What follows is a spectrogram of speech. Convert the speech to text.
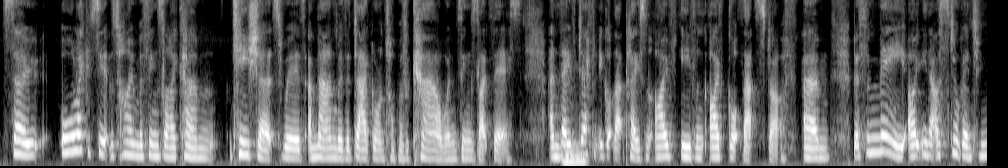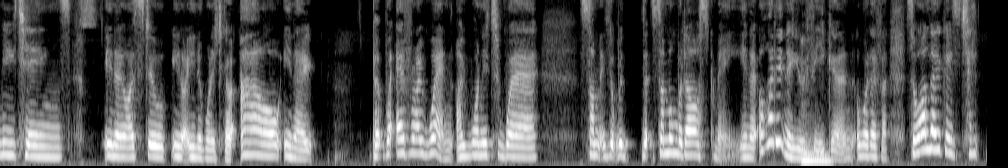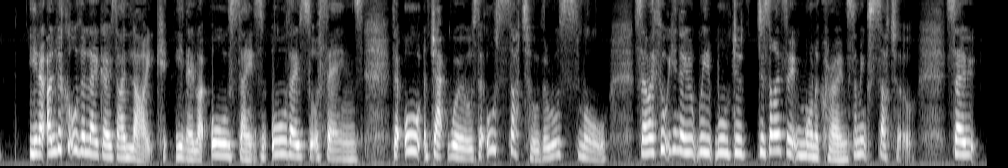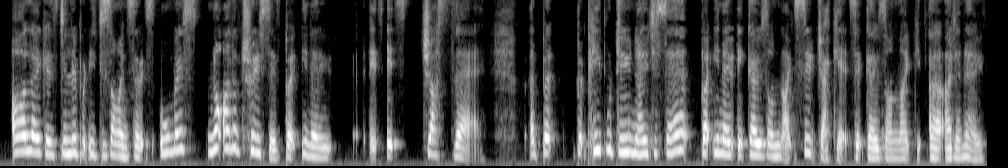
so all I could see at the time were things like um, t-shirts with a man with a dagger on top of a cow and things like this. And they've mm. definitely got that place. And I've even, I've got that stuff. Um, but for me, I, you know, I was still going to meetings, you know, I still, you know, you know, wanted to go out, you know, but wherever I went, I wanted to wear something that would, that someone would ask me, you know, oh, I didn't know you were mm. vegan or whatever. So our logos t- you know, I look at all the logos I like, you know, like All Saints and all those sort of things. They're all Jack Wills. They're all subtle. They're all small. So I thought, you know, we will do, design something monochrome, something subtle. So our logo is deliberately designed so it's almost not unobtrusive, but you know, it's it's just there. Uh, but but people do notice it. But you know, it goes on like suit jackets. It goes on like uh, I don't know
